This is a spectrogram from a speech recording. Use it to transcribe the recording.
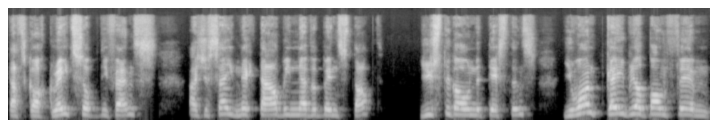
That's got great sub defense. As you say, Nick Dalby never been stopped. used to going the distance. You want Gabriel Bonfim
